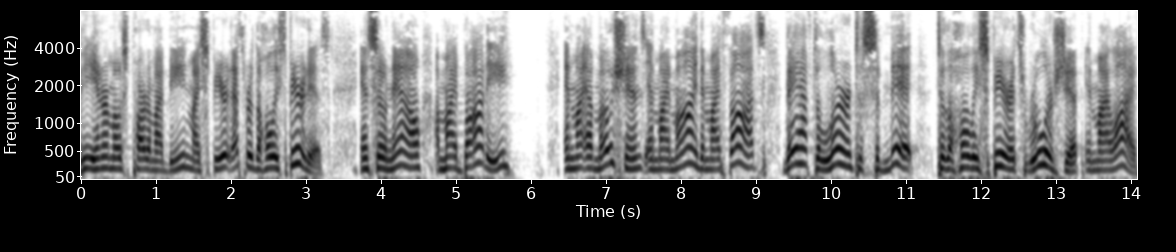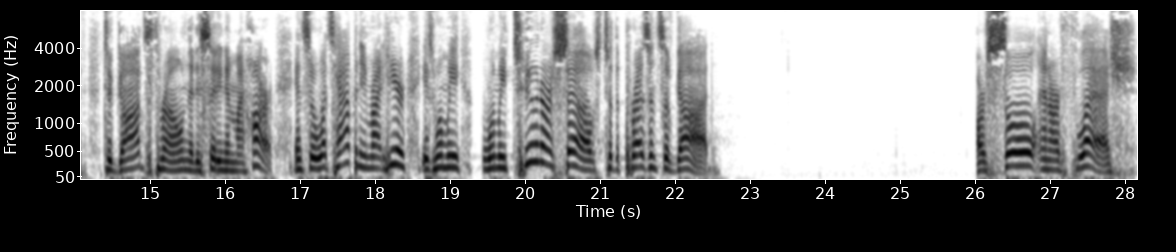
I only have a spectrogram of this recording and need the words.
the innermost part of my being, my spirit, that's where the Holy Spirit is. And so now uh, my body and my emotions and my mind and my thoughts, they have to learn to submit to the Holy Spirit's rulership in my life, to God's throne that is sitting in my heart. And so what's happening right here is when we, when we tune ourselves to the presence of God, our soul and our flesh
